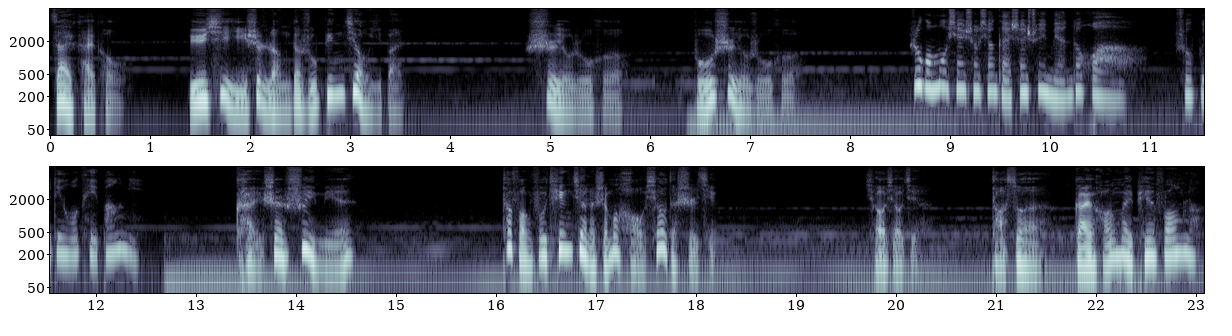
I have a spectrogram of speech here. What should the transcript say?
再开口，语气已是冷得如冰窖一般。是又如何？不是又如何？如果穆先生想改善睡眠的话，说不定我可以帮你。改善睡眠？他仿佛听见了什么好笑的事情。乔小姐，打算改行卖偏方了？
